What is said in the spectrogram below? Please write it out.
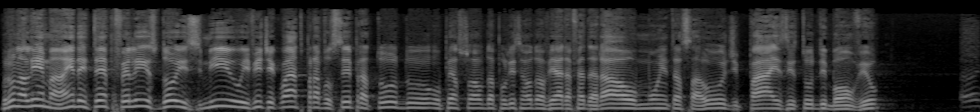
Bruna Lima, ainda em tempo, feliz 2024 para você, para todo o pessoal da Polícia Rodoviária Federal, muita saúde, paz e tudo de bom, viu? Oi,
